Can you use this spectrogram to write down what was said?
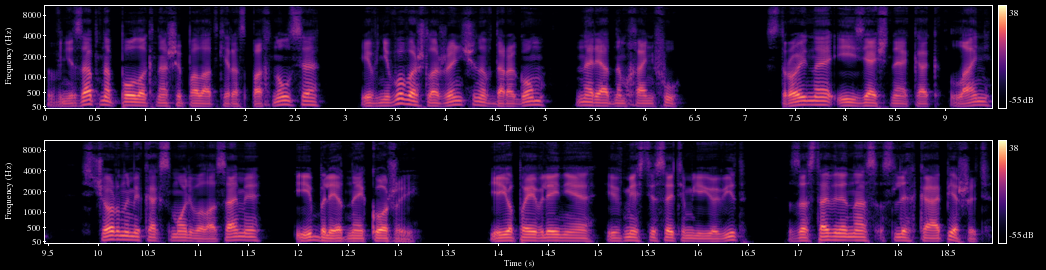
Внезапно полок нашей палатки распахнулся, и в него вошла женщина в дорогом, нарядном ханьфу. Стройная и изящная, как лань, с черными, как смоль, волосами и бледной кожей. Ее появление и вместе с этим ее вид заставили нас слегка опешить.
